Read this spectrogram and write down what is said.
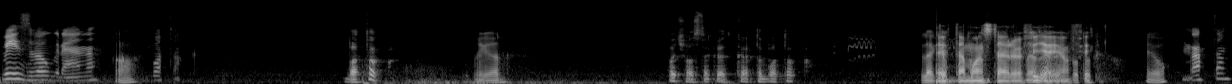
Vízbe ugrálna. Aha, Botok. Botok? igen. Hogy hoztak öt kört a botok? Legjobb. Jöttem monsterről, Nem, figyelj, nem, Janfi. Jó. Láttam.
